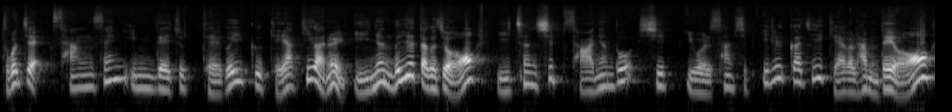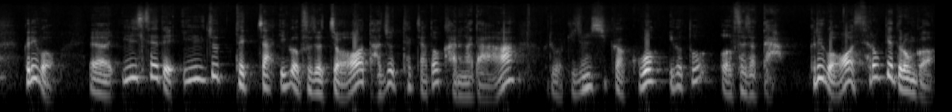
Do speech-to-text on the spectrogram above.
두 번째, 상생 임대주택의 그 계약 기간을 2년 늘렸다. 그죠? 2014년도 12월 31일까지 계약을 하면 돼요. 그리고 1세대 1주택자 이거 없어졌죠. 다주택자도 가능하다. 그리고 기준시가 9억 이것도 없어졌다. 그리고 새롭게 들어온 거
